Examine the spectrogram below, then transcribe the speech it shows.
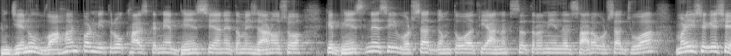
જેનું વાહન પણ મિત્રો ખાસ કરીને ભેંસ છે અને તમે જાણો છો કે ભેંસને છે વરસાદ ગમતો હોવાથી આ નક્ષત્રની અંદર સારો વરસાદ જોવા મળી શકે છે.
